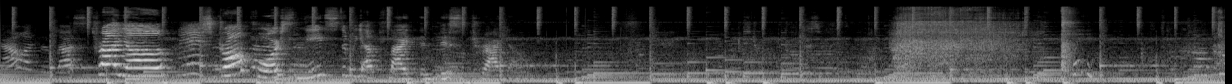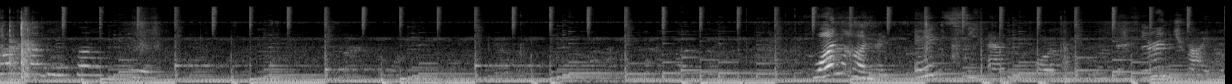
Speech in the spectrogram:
Now at the last trial. Strong force needs to be applied in this trial. One hundred eight cm for the third trial.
